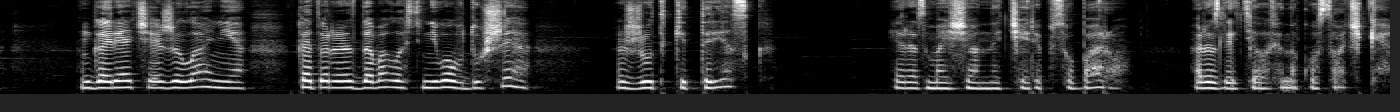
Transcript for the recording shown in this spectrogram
горячее желание, которое раздавалось у него в душе, жуткий треск, и размощенный череп Субару разлетелся на кусочки.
